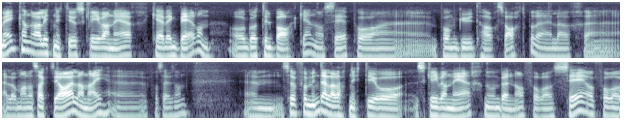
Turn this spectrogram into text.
meg kan det være litt nyttig å skrive ned hva det jeg ber om, og gå tilbake igjen og se på, på, om Gud har svart på det, eller, eller, om han har sagt ja eller nei, for å si det sånn. Um, så for min del har det vært nyttig å skrive ned noen bønner for å se, og for å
